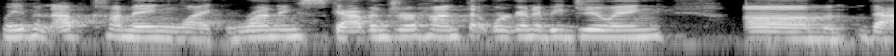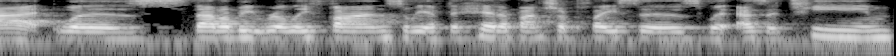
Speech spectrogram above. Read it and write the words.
we have an upcoming like running scavenger hunt that we're going to be doing um, that was that'll be really fun. So we have to hit a bunch of places with, as a team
